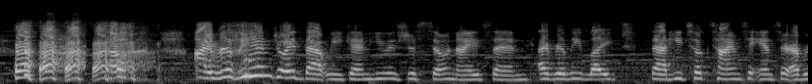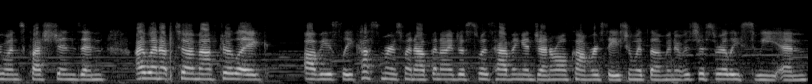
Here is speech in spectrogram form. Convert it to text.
I really enjoyed that weekend. He was just so nice, and I really liked that he took time to answer everyone's questions. And I went up to him after, like, obviously, customers went up, and I just was having a general conversation with them, and it was just really sweet. And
